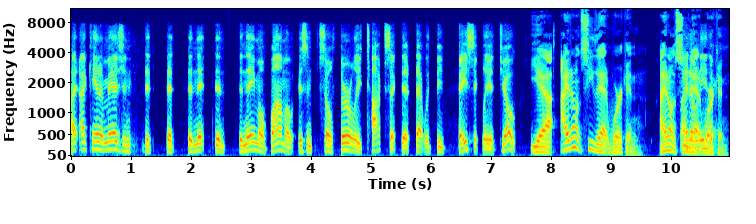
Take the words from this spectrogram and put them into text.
I, I can't imagine that that the, the the name Obama isn't so thoroughly toxic that that would be basically a joke. Yeah, I don't see that working. I don't see I don't that either. working.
